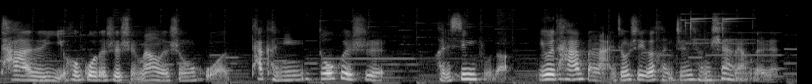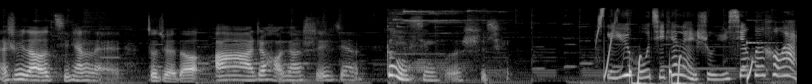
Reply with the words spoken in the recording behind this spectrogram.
他以后过的是什么样的生活，他肯定都会是很幸福的。因为他本来就是一个很真诚善良的人，但是遇到了齐天磊，就觉得啊，这好像是一件更幸福的事情。李玉湖、齐天磊属于先婚后爱。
